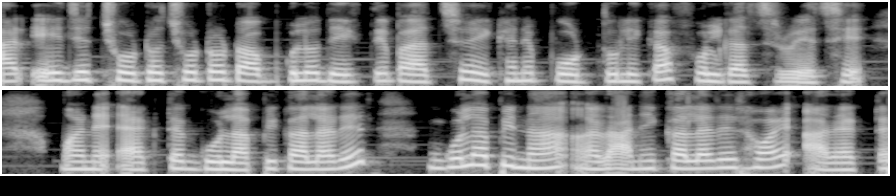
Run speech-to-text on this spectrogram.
আর এই যে ছোট ছোট টবগুলো দেখতে পাচ্ছ, এখানে পর্তুলিকা ফুল গাছ রয়েছে। মানে একটা গোলাপি কালারের, গোলাপি না, রানী কালারের হয় আর একটা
